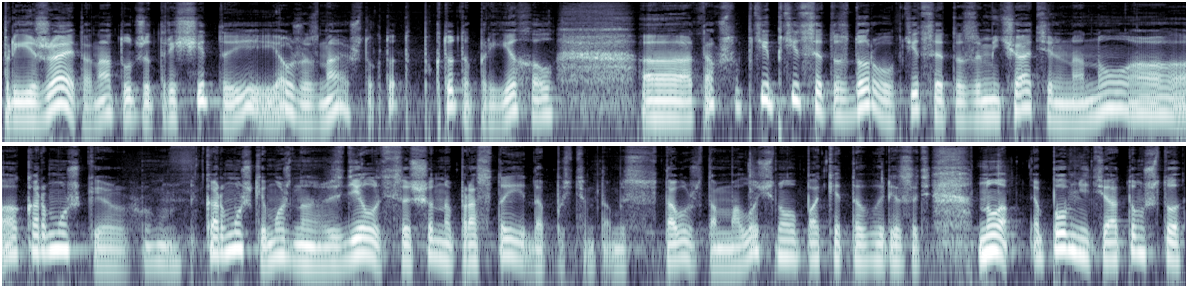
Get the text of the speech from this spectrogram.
приезжает, стреляет, она тут же трещит, и я уже знаю, что кто-то кто приехал. А, так что птицы это здорово, птицы это замечательно. Ну, а, а кормушки? Кормушки можно сделать совершенно простые, допустим, там, из того же там, молочного пакета вырезать. Но помните о том, что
